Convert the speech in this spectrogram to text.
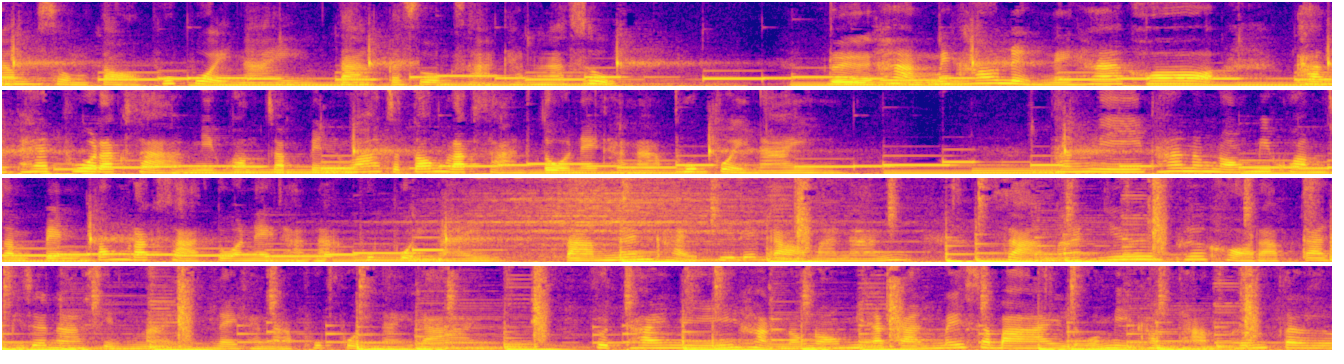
นำส่งต่อผู้ป่วยในตามกระทรวงสาธารณสุขหรือหากไม่เข้าหนึ่งใน 5 ข้อ ทางแพทย์ผู้รักษามีความจำเป็นว่าจะต้องรักษาตัวในฐานะผู้ป่วยใน ทั้งนี้ถ้าน้องๆมีความจำเป็นต้องรักษาตัวในฐานะผู้ป่วยใน ตามเงื่อนไขที่ได้กล่าวมานั้น สามารถยื่นเพื่อขอรับการพิจารณาสินไหมในฐานะผู้ป่วยในได้ สุดท้ายนี้หากน้องๆมีอาการไม่สบาย หรือว่ามีคำถามเพิ่มเติม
